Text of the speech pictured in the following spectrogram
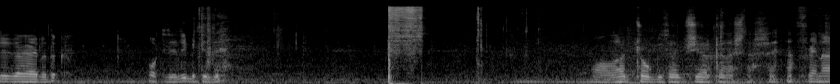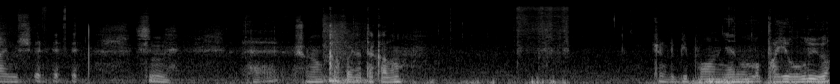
Evet 37 ayarladık. 37 bitirdi. Vallahi çok güzel bir şey arkadaşlar. Fenaymış. Şimdi e, şunun kafayla takalım. Çünkü bir puan yanılma payı oluyor.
